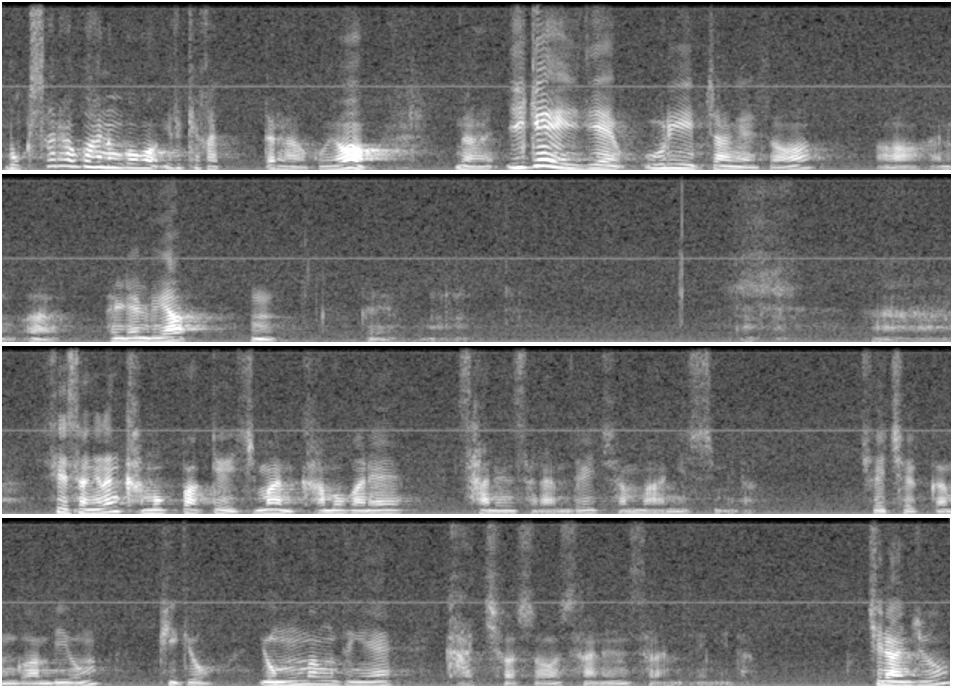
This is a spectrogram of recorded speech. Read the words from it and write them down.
목사라고 하는 거 이렇게 같더라고요. 네, 이게 이제 우리 입장에서 어, 하는 어, 할렐루야. 음, 그래. 아, 세상에는 감옥 밖에 있지만 감옥 안에 사는 사람들이 참 많이 있습니다. 죄책감과 미움, 비교, 욕망 등에 갇혀서 사는 사람들입니다. 지난주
